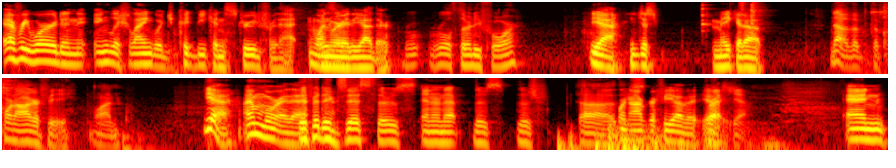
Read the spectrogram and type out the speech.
every word in the English language could be construed for that one way it? or the other. Ru- Rule thirty-four. Yeah, you just make it up. No, the the pornography one. Yeah, I'm aware of that. If it exists, there's internet. There's there's uh, there's- pornography of it, yes. Right. Yeah. And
